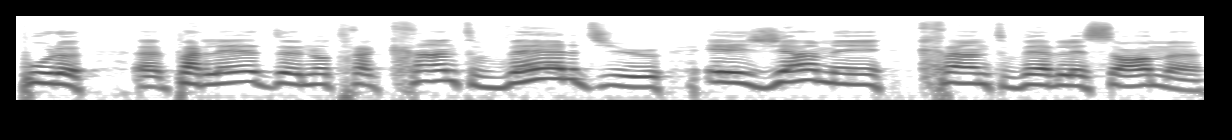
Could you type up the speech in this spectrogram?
pour euh, parler de notre crainte vers Dieu et jamais crainte vers les hommes.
